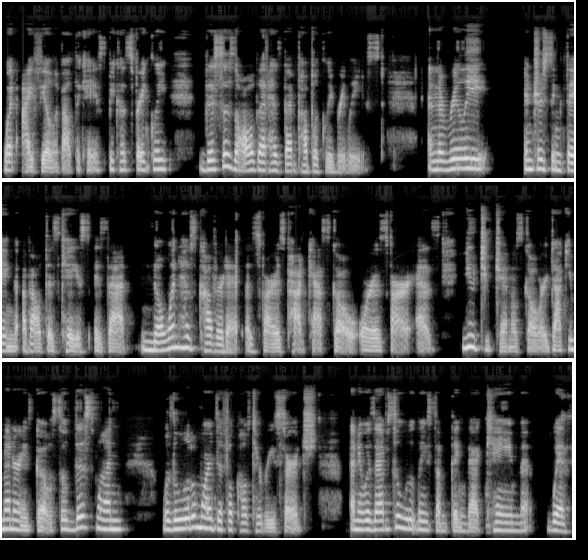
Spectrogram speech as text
what I feel about the case because frankly, this is all that has been publicly released. And the really interesting thing about this case is that no one has covered it as far as podcasts go or as far as YouTube channels go or documentaries go. So this one was a little more difficult to research. And it was absolutely something that came with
